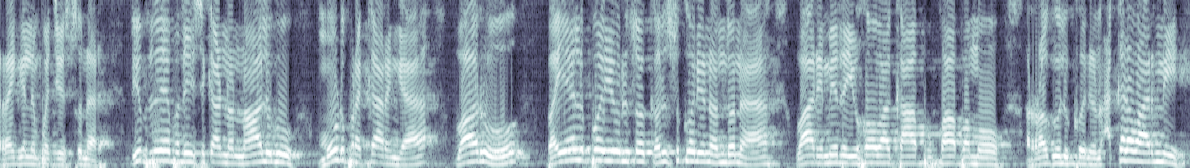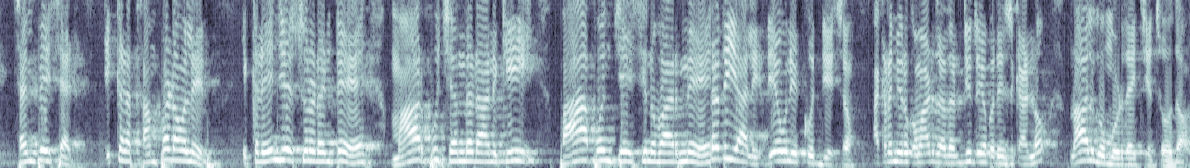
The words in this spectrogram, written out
రగిలింపజేస్తున్నారు. దీపదేశకాండం నాలుగు మూడు ప్రకారంగా వారు బయలుపోయూరుతో కలుసుకొని నందున వారి మీద యుహోవా కాపు కోపము రగులుకొని అక్కడ వారిని చంపేశాడు. ఇక్కడ చంపడం లేదు. ఇక్కడ ఏం చేస్తున్నాడంటే మార్పు చెందడానికి పాపం చేసిన వారిని తీయాలి దేవుని యొక్క ఉద్దేశం. అక్కడ మీరు ఒక మాట చదవండి. ద్వితీయోపదేశకాండం నాలుగు మూడు దయచేసి చూద్దాం.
